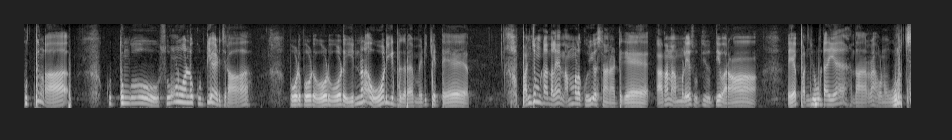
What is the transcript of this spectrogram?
குத்துங்கடா. குத்துங்கோ. சோனு குட்டி குட்டியாயிடுச்சுடா போடு போடு ஓடு ஓடு. என்னடா ஓடிக்கிட்டு இருக்கிற மெடிக்கெட்டு பஞ்சு முட்டாந்தாலே நம்மளை குறி வச்சிட்டான் நாட்டுக்கு. அதான் நம்மளே சுற்றி சுற்றி வரான். டே பஞ்சு முட்டாய தாரா அவனை உரிச்சு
